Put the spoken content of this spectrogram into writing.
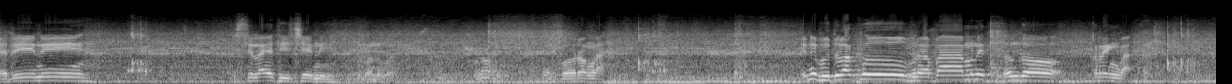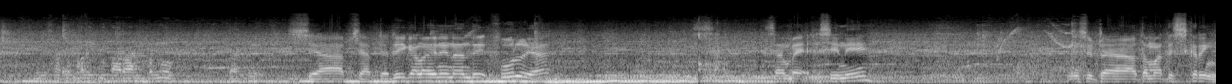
jadi ini istilahnya dijeni teman-teman borong lah ini butuh waktu berapa menit untuk kering pak kali putaran penuh. Siap siap. Jadi kalau ini nanti full ya sampai sini ini sudah otomatis kering.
